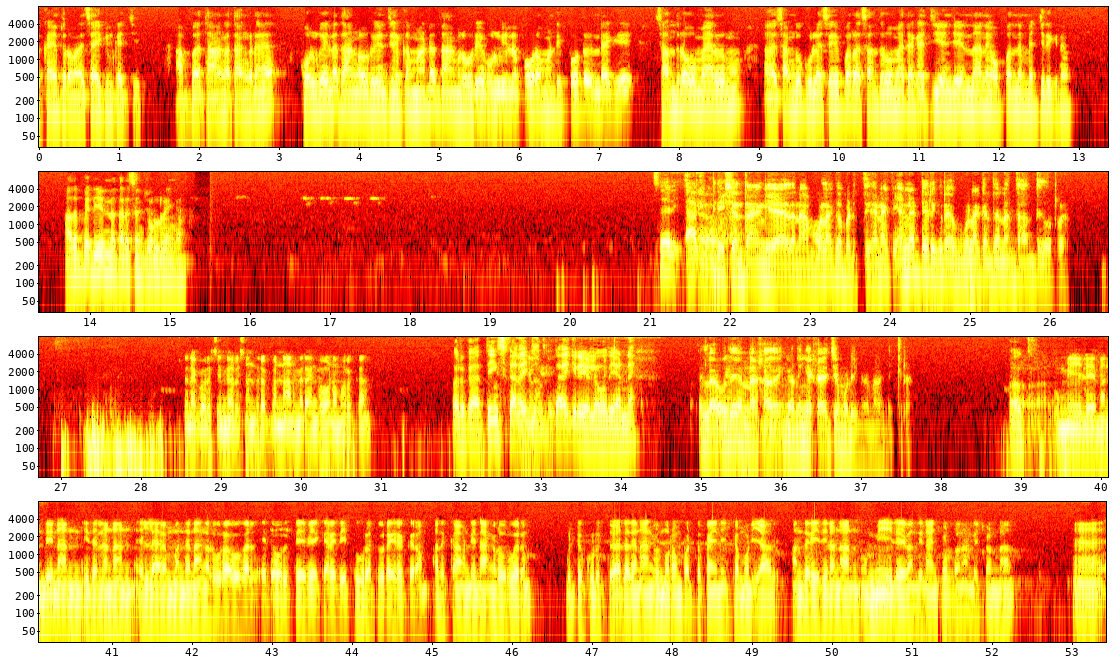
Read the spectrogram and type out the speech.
கயத்துறை சைக்கிள் கட்சி. அப்போ தாங்க தங்கட கொள்கையில தாங்கள் ஒரே சேர்க்க மாட்டோம். தாங்கள் ஒரே கொள்கையில போட மாட்டி போட்டு இன்றைக்கு சந்திரகுமாரும் சங்குக்குள்ள செய்யப்படுற சந்திரகுமார கட்சியும் சேர்ந்து தானே ஒப்பந்தம் வச்சிருக்கணும். அதை பற்றி என்ன தரிசனம் சொல்றீங்க? சரி அ- நிமிஷம் தாங்க அதை நான் விளக்கப்படுத்தி. எனக்கு என்னட்ட இருக்கிற விளக்கத்தை நான் தந்து விடுறேன். எனக்கு ஒரு சின்ன ஒரு சந்தர்ப்பம். நான் மிரங்கோணம் இருக்கேன். ஒரு திங்ஸ் கதைக்கு கதைக்கிறீங்களோ உதயண்ணே இல்ல உதயம் நான் கதைங்க நீங்க காய்ச்ச முடியும் நான் நினைக்கிறேன். ஓகே உண்மையிலே வந்து நான் இதில் நான் எல்லாரும் வந்து நாங்கள் உறவுகள் ஏதோ ஒரு தேவையை கருதி தூர தூர இருக்கிறோம். அதுக்காக வேண்டி நாங்கள் ஒருவரும் விட்டு கொடுத்து அல்லது நாங்கள் முரண்பட்டு பயணிக்க முடியாது. அந்த ரீதியில் நான் உண்மையிலே வந்து நான் சொல்கிறேன் சொன்னால்.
